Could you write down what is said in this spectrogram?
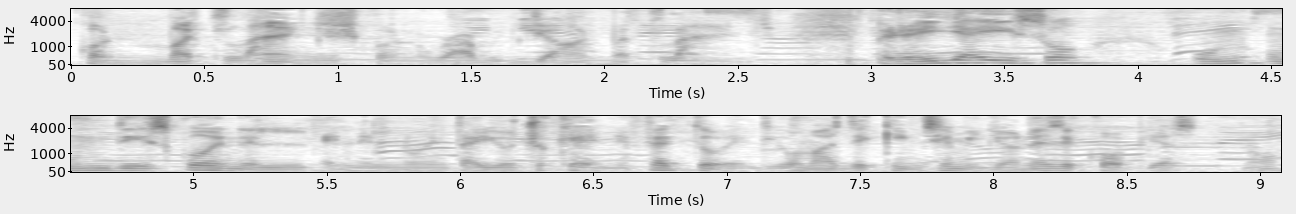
con Mutt Lange, con Robert John Mutt Lange. Pero ella hizo un, un disco en el, en el 98 que en efecto vendió más de 15 millones de copias, ¿no?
